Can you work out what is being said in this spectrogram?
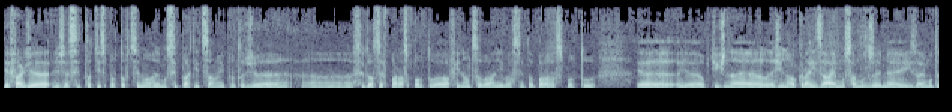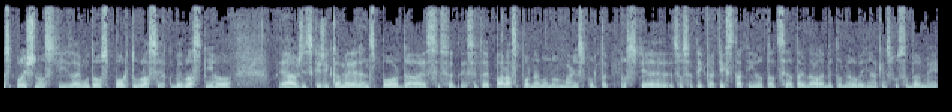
Je fakt, že, že si to ti sportovci mnohdy musí platit sami, protože uh, situace v parasportu a financování vlastně toho parasportu je, je obtížné, leží na okraji zájmu samozřejmě, i zájmu té společnosti, zájmu toho sportu vlastně, jakoby vlastního, já vždycky říkám, je jeden sport a jestli, se, jestli to je parasport nebo normální sport, tak prostě co se týká těch státních dotací a tak dále, by to mělo být nějakým způsobem e,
